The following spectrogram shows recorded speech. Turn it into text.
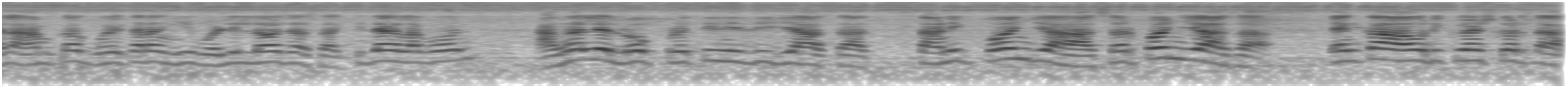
जाल्यार आमकां गोंयकारांक ही व्हडली लज आसा कित्याक लागून? हांगाले लोक प्रतिनिधी जे आसात स्थानीक पंच जे आसा सरपंच जे आसा तांकां हांव रिक्वेस्ट करता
